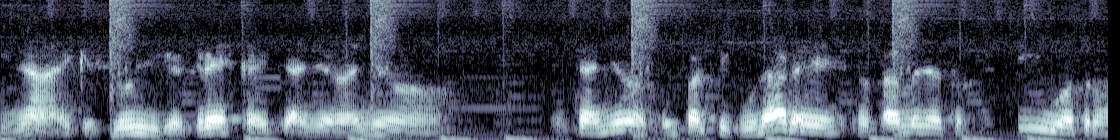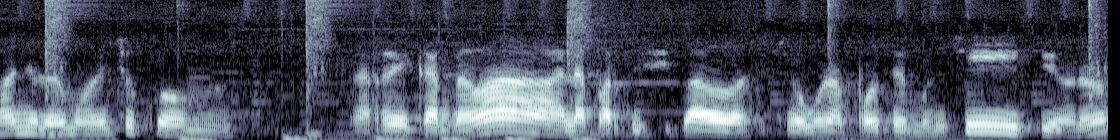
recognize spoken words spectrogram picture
nada, y que fluya y que crezca y que año en año, este año en particular es totalmente autogestivo, otros años lo hemos hecho con la red de carnaval, ha participado, ha hecho algún aporte del municipio, ¿no?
